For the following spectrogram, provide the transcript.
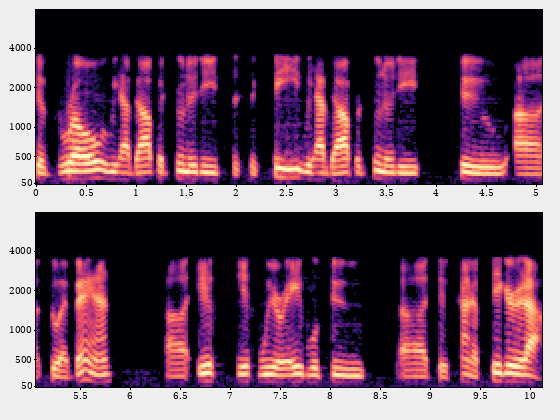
to grow. We have the opportunity to succeed. We have the opportunity to uh, to advance uh, if if we are able to uh, to kind of figure it out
